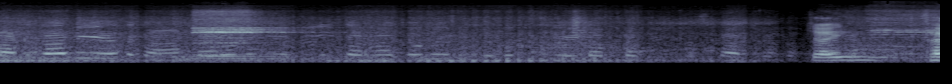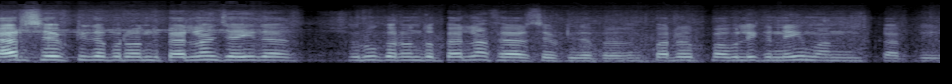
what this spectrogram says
ਲੱਗਦਾ ਵੀ ਇਹ ਦੁਕਾਨਦਾਰਾਂ ਨੂੰ ਵੀ ਅਪੀਲ ਕਰਨਾ ਚਾਹੁੰਦੇ ਵੀ ਜਦੋਂ ਤੁਸੀਂ ਇਹ ਆਪਣਾ ਬਿਜ਼ਨਸ ਕਰਦੇ ਹੋ ਚਾਹੀਦਾ ਫਾਇਰ ਸੇਫਟੀ ਦਾ ਪ੍ਰਬੰਧ ਪਹਿਲਾਂ ਚਾਹੀਦਾ ਸ਼ੁਰੂ ਕਰਨ ਤੋਂ ਪਹਿਲਾਂ ਫਾਇਰ ਸੇਫਟੀ ਦਾ ਪ੍ਰਬੰਧ ਪਰ ਪਬਲਿਕ ਨਹੀਂ ਮੰਨ ਕਰਦੀ।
